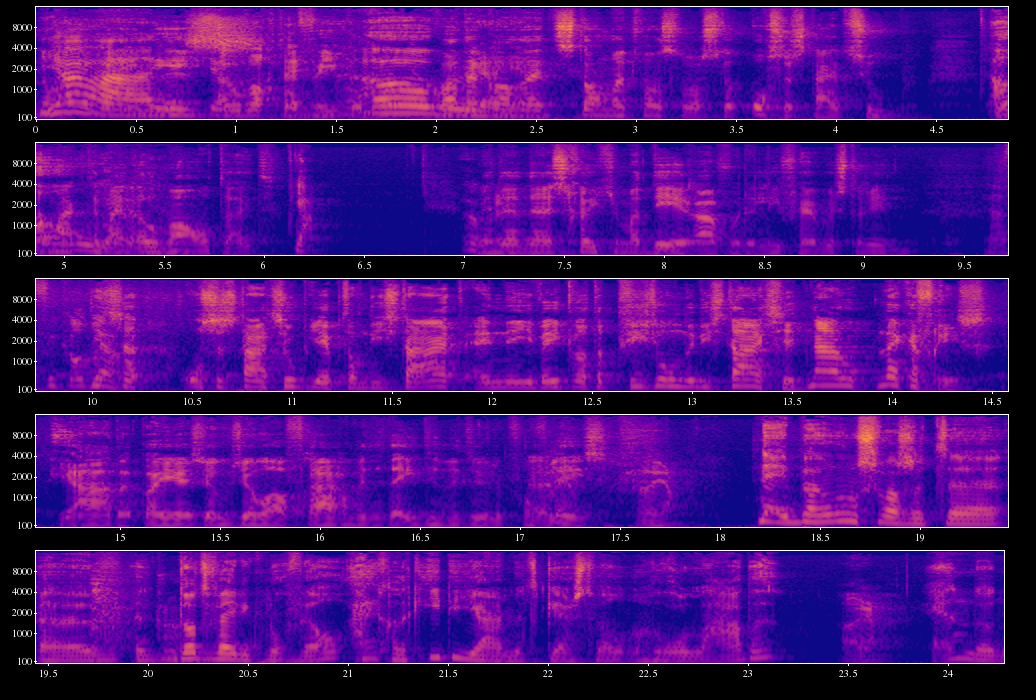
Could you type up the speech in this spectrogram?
ja. Ja, dus-. Oh, wacht even, hier komt Oh, wat. Ik ja. altijd standaard was, was de ossenstuitsoep. Dat Oh, maakte ja, mijn oma altijd. Ja. Met een scheutje Madeira voor de liefhebbers erin. Ja, vind ik altijd Ja. zo. Onze staartsoep, je hebt dan die staart en je weet wat er precies onder die staart zit. Nou, lekker fris. Ja, dat kan je sowieso afvragen met het eten natuurlijk van vlees. Oh ja. Nee, bij ons was het, eh, eh, dat weet ik nog wel, eigenlijk ieder jaar met kerst wel een rollade. Oh ja. En dan,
